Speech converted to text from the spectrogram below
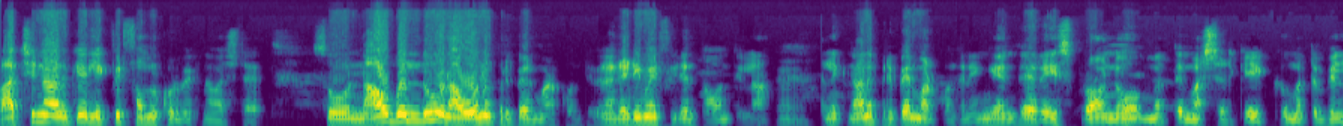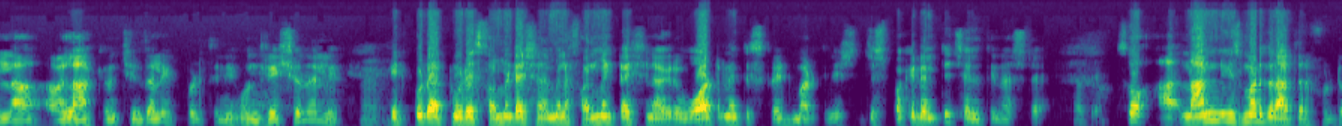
ಪಾಚಿನ ಅದಕ್ಕೆ ಲಿಕ್ವಿಡ್ ಫಾರ್ಮ್ ಕೊಡ್ಬೇಕು ನಾವು ಅಷ್ಟೇ ಸೊ ನಾವು ಬಂದು ನಾವು ಓನು ಪ್ರಿಪೇರ್ ಮಾಡ್ಕೊಂತೀವಿ. ನಾನು ರೆಡಿಮೇಡ್ ಫೀಡ್ ಅಂತ ತಗೊಂತಿಲ್ಲ. ಅಲ್ಲಿ ನಾನು ಪ್ರಿಪೇರ್ ಮಾಡ್ಕೊಂತೀನಿ. ಹೆಂಗೆ ಅಂದ್ರೆ ರೈಸ್ ಪ್ರಾನು ಮತ್ತೆ ಮಸ್ಟರ್ಡ್ ಕೇಕ್ ಮತ್ತೆ ಬೆಲ್ಲ ಅವೆಲ್ಲ ಹಾಕಿ ಒಂದು ಚೀಲದಲ್ಲಿ ಇಟ್ಬಿಡ್ತೀನಿ ಒಂದು ದೇಶದಲ್ಲಿ. ಇಟ್ಬಿಟ್ಟು ಟೂ ಡೇಸ್ ಫರ್ಮೆಂಟೇಷನ್ ಆಮೇಲೆ ಫರ್ಮೆಂಟೇಷನ್ ಆಗಿರೋ ವಾಟರ್ ಅಂತ ಸ್ಪ್ರೆಡ್ ಮಾಡ್ತೀನಿ. ಜಸ್ಟ್ ಪಕೆಟ್ ಅಲ್ಲಿ ಚೆಲ್ತೀನಿ ಅಷ್ಟೇ. ಸೊ ನಾನು ಯೂಸ್ ಮಾಡಿದ್ರೆ ಆ ತರ ಫುಡ್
